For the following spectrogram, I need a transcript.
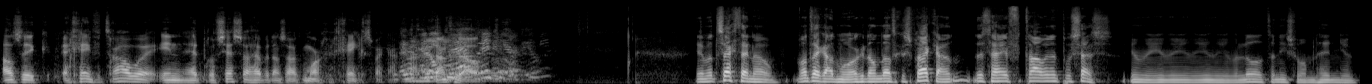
als ik er geen vertrouwen in het proces zou hebben, dan zou ik morgen geen gesprek aangaan. Dank u wel. Ja, wat zegt hij nou? Want hij gaat morgen dan dat gesprek aan. Dus hij heeft vertrouwen in het proces. Jongen, jongen, jongen, jongen, jongen. Lul het er niet zo om heen, jong.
